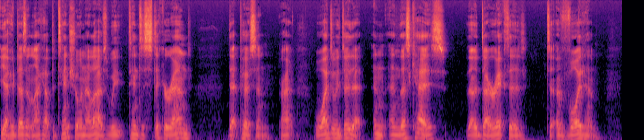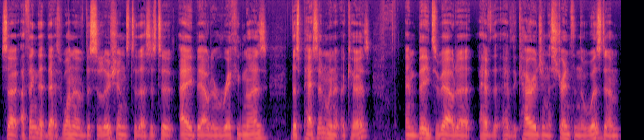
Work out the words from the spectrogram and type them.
yeah who doesn't like our potential in our lives, we tend to stick around that person, right? Why do we do that? In in this case, they were directed to avoid him. So I think that that's one of the solutions to this is to a be able to recognize this pattern when it occurs, and b to be able to have the have the courage and the strength and the wisdom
